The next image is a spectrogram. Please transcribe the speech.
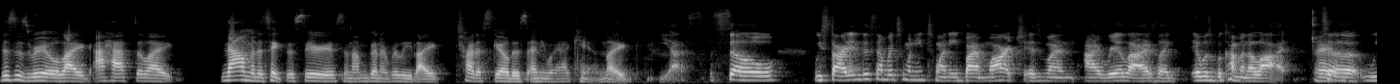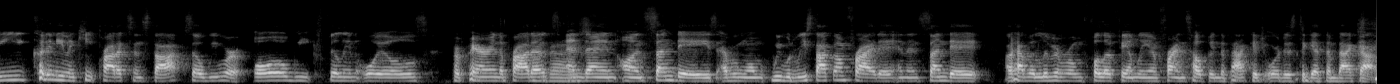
this is real? Like I have to like now I'm gonna take this serious and I'm gonna really like try to scale this any way I can. Like Yes. So we started in December 2020. By March is when I realized like it was becoming a lot. Right. So we couldn't even keep products in stock. So we were all week filling oils, preparing the products, gosh. and then on Sundays, everyone we would restock on Friday, and then Sunday. I'd have a living room full of family and friends helping to package orders to get them back out.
